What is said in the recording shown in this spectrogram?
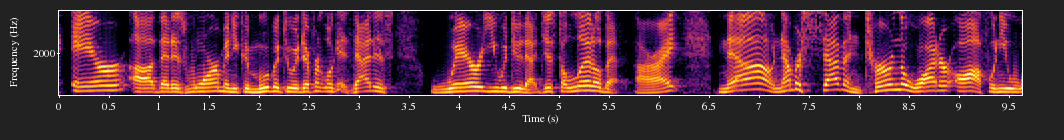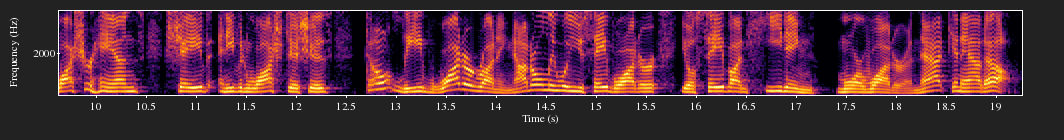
air uh, that is warm and you can move it to a different location. That is where you would do that. Just a little bit. All right. Now, number seven, turn the water off when you wash your hands, shave, and even wash dishes. Don't leave water running. Not only will you save water, you'll save on heating more water, and that can add up.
